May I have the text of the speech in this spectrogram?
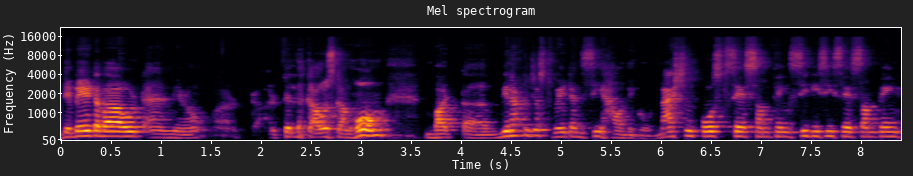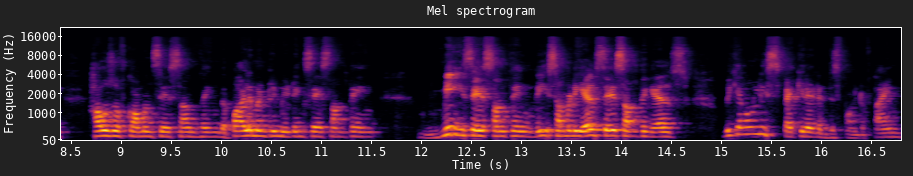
debate about and you know uh, till the cows come home. But uh, we'll have to just wait and see how they go. National Post says something, CBC says something, House of Commons says something, the parliamentary meeting says something, me says something, we somebody else says something else. We can only speculate at this point of time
